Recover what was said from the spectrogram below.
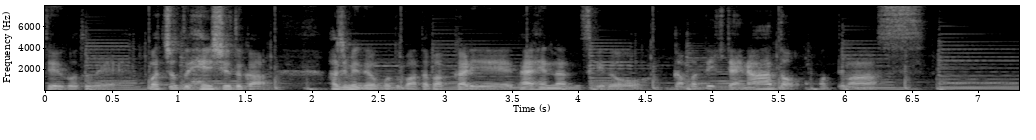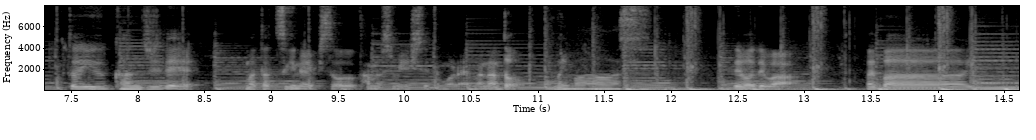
ということで、まあちょっと編集とか、初めてのことまたばっかりで大変なんですけど、頑張っていきたいなと思ってます。という感じで、また次のエピソード楽しみにしててもらえばなと思います。ではでは、バイバーイ。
